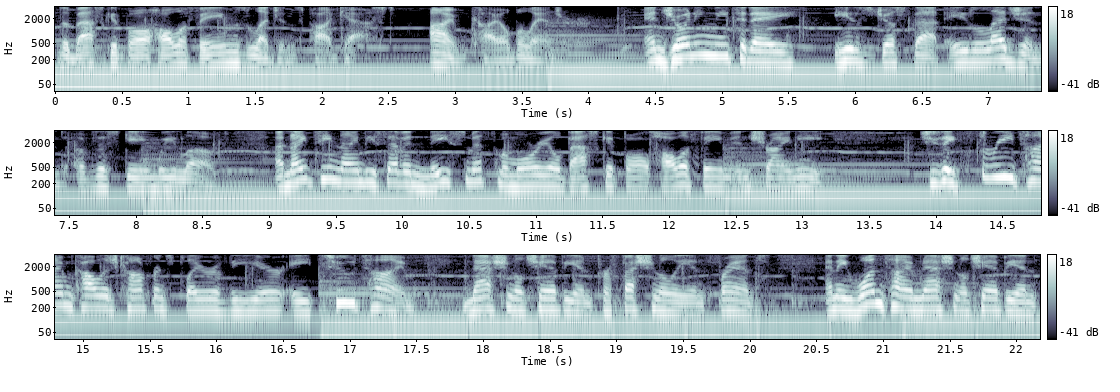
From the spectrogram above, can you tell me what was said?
the Basketball Hall of Fame's Legends Podcast. I'm Kyle Belanger. And joining me today is just that a legend of this game we love, a 1997 Naismith Memorial Basketball Hall of Fame enshrinee. She's a three time College Conference Player of the Year, a two time national champion professionally in France, and a one time national champion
